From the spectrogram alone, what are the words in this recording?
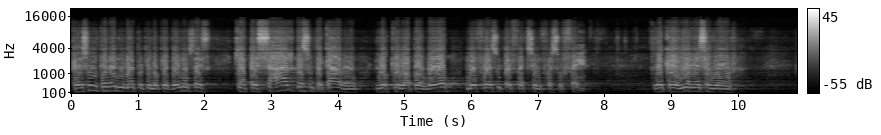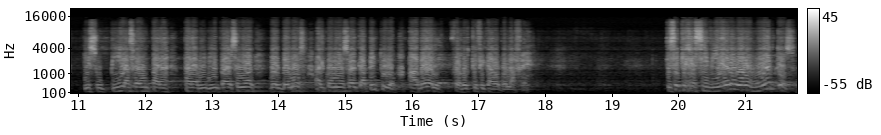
Pero eso nos debe animar porque lo que vemos es que a pesar de su pecado, lo que lo aprobó no fue su perfección, fue su fe. Le creía en el Señor. Y sus vidas eran para, para vivir para el Señor. Volvemos al comienzo del capítulo. Abel fue justificado por la fe. Dice que recibieron a los muertos.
